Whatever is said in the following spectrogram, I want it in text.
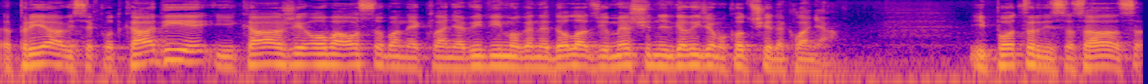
e, prijavi se kod kadije i kaže ova osoba ne klanja, vidimo ga, ne dolazi u mešćinu ga vidimo kod će da klanja. I potvrdi sa, sa, sa,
